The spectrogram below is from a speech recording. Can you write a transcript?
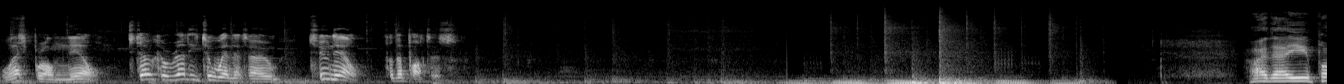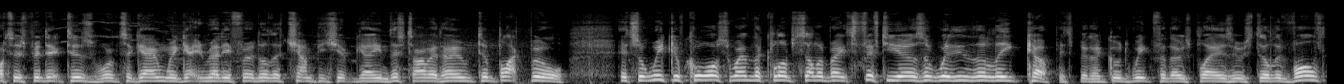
West Brom nil. Stoke are ready to win at home 2 0 for the Potters. Hi there, you Potters predictors. Once again, we're getting ready for another championship game, this time at home to Blackpool. It's a week, of course, when the club celebrates 50 years of winning the League Cup. It's been a good week for those players who are still involved.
